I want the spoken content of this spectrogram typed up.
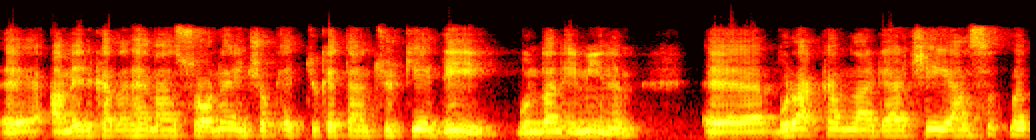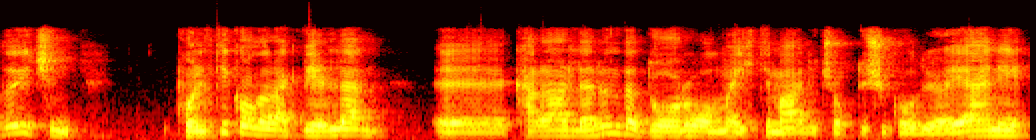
E, Amerika'dan hemen sonra en çok et tüketen Türkiye değil, bundan eminim. E, bu rakamlar gerçeği yansıtmadığı için politik olarak verilen e, kararların da doğru olma ihtimali çok düşük oluyor. Yani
